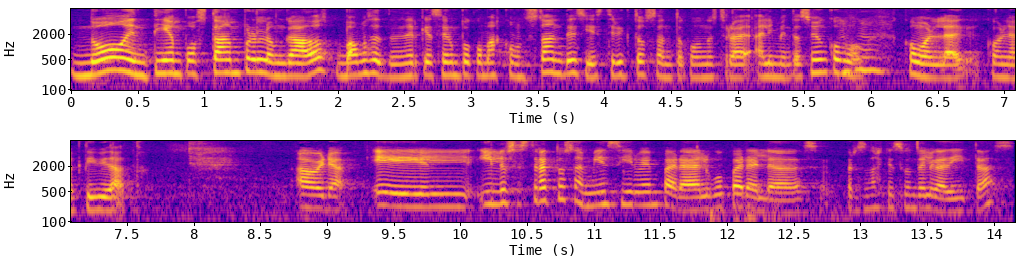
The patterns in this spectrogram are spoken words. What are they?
no en tiempos tan prolongados, vamos a tener que ser un poco más constantes y estrictos tanto con nuestra alimentación como, como con la actividad. Ahora, ¿y los extractos también sirven para algo para las personas que son delgaditas?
